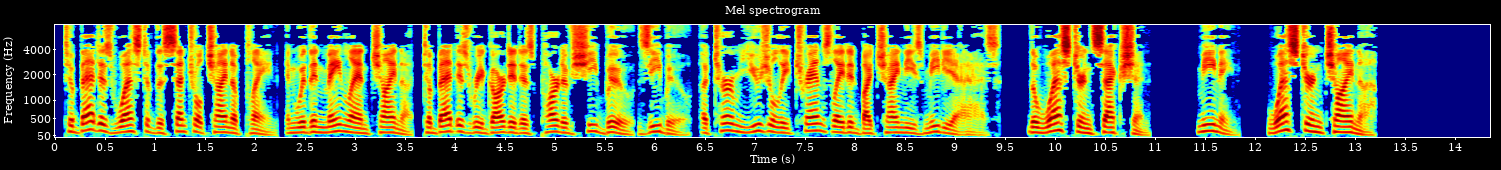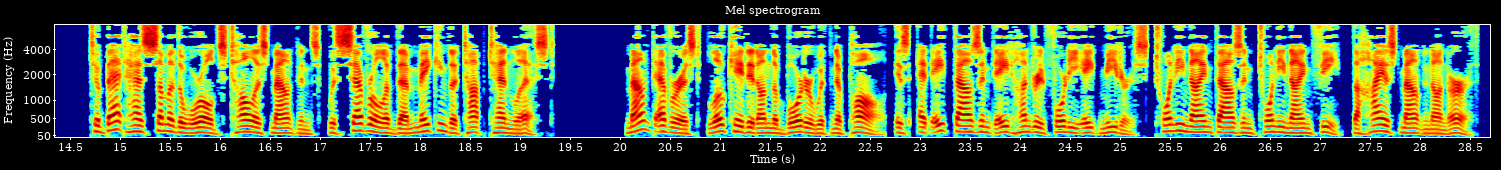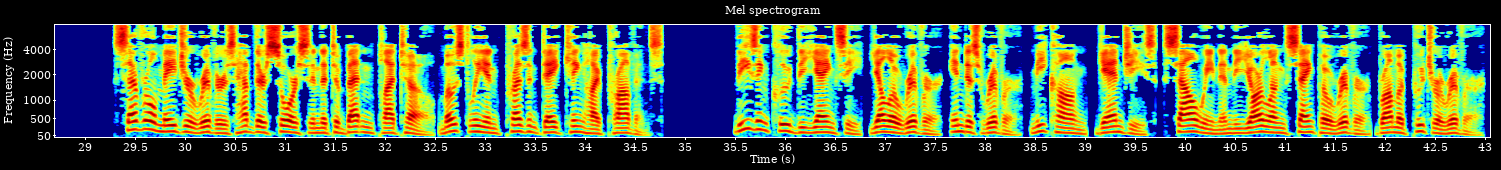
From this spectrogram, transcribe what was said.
Tibet is west of the central China plain, and within mainland China, Tibet is regarded as part of Zibu, a term usually translated by Chinese media as the western section, meaning Western China. Tibet has some of the world's tallest mountains, with several of them making the top 10 list. Mount Everest, located on the border with Nepal, is, at 8,848 metres 29,029 feet, the highest mountain on Earth. Several major rivers have their source in the Tibetan Plateau mostly in present-day Qinghai Province. These include the Yangtze, Yellow River, Indus River, Mekong, Ganges, Salween and the Yarlung Tsangpo River, Brahmaputra River.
